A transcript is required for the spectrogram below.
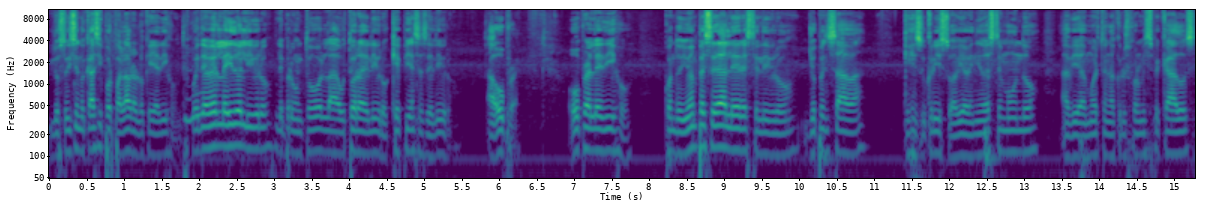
lo estoy diciendo casi por palabra lo que ella dijo. Después de haber leído el libro, le preguntó la autora del libro, ¿qué piensas del libro? A Oprah. Oprah le dijo, cuando yo empecé a leer este libro, yo pensaba que Jesucristo había venido a este mundo, había muerto en la cruz por mis pecados,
